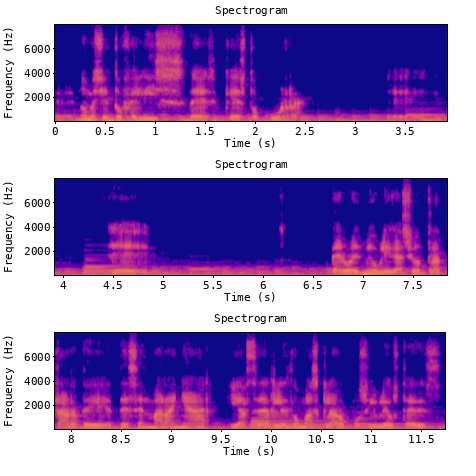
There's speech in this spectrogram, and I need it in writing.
eh, no me siento feliz de que esto ocurra. Eh, pero es mi obligación tratar de desenmarañar y hacerles lo más claro posible a ustedes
